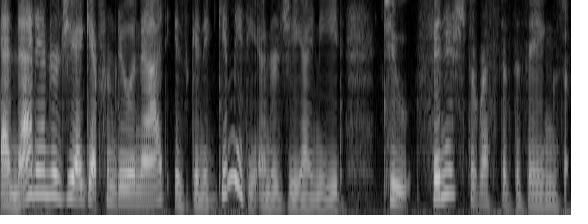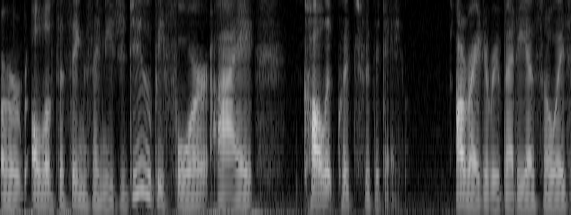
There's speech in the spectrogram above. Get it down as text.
And that energy I get from doing that is going to give me the energy I need to finish the rest of the things or all of the things I need to do before I call it quits for the day. All right, everybody, as always,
